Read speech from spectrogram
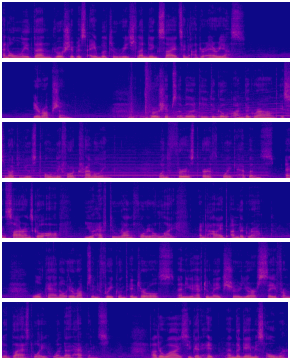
and only then drill ship is able to reach landing sites in other areas. Eruption. Drillship's ability to go underground is not used only for traveling. When first earthquake happens and sirens go off, you have to run for your life and hide underground. Volcano erupts in frequent intervals and you have to make sure you are safe from the blast wave when that happens. Otherwise you get hit and the game is over.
